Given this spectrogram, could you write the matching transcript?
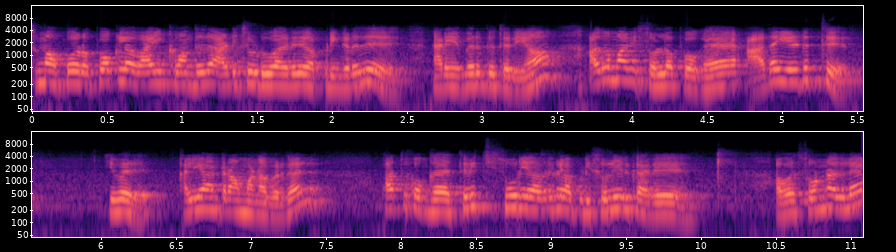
சும்மா போகிற போக்கில் வாய்க்கு வந்தது அடிச்சு விடுவார் அப்படிங்கிறது நிறைய பேருக்கு தெரியும். அது மாதிரி சொல்ல போக அதை எடுத்து இவர் கல்யாண்ராமன் அவர்கள் பார்த்துக்கோங்க திருச்சி சூர்யா அவர்கள் அப்படி சொல்லியிருக்காரு. அவர் சொன்னதில்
